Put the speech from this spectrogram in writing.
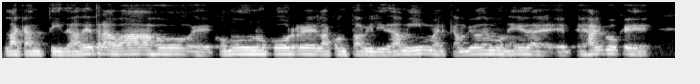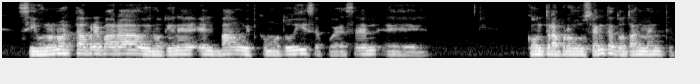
la cantidad de trabajo, eh, cómo uno corre, la contabilidad misma, el cambio de moneda, eh, es algo que si uno no está preparado y no tiene el bandwidth, como tú dices, puede ser eh, contraproducente totalmente.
